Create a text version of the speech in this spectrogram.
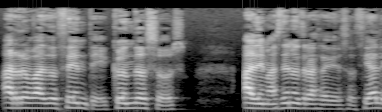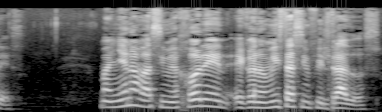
arroba docente con dos además de en otras redes sociales. Mañana más y mejor en Economistas Infiltrados.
